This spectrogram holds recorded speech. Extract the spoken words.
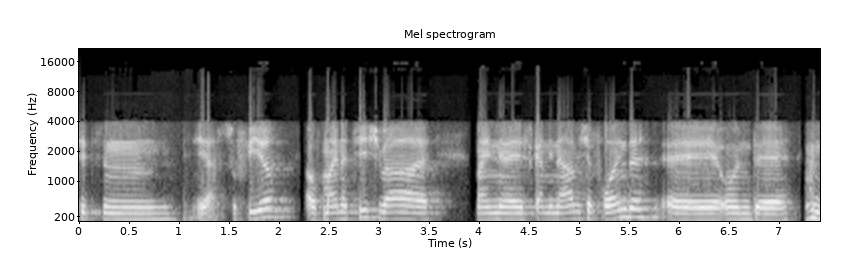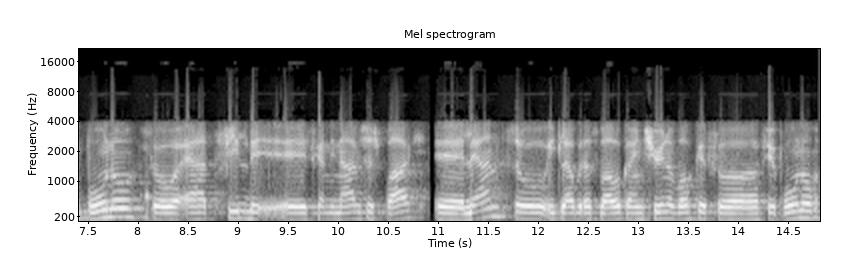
sitzen ja zu vier. Auf meiner Tisch war meine skandinavische Freunde äh, und, äh, und Bruno. So, er hat viel äh, skandinavische Sprache äh. So, ich glaube, das war auch eine schöne Woche für, für Bruno,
